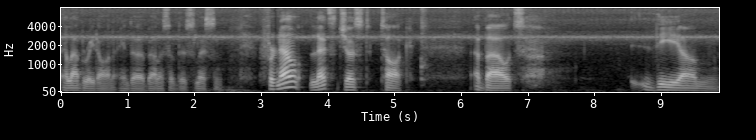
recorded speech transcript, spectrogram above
elaborate on in the balance of this lesson. For now, let's just talk about the. Um,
